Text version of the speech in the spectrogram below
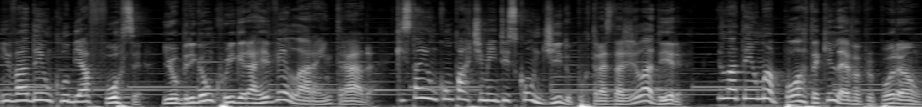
invadem um clube à força e obrigam Krieger a revelar a entrada, que está em um compartimento escondido por trás da geladeira. E lá tem uma porta que leva para o porão.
